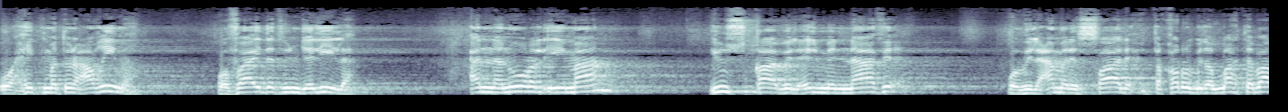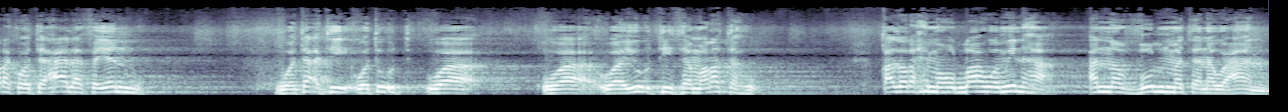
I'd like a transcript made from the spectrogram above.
وحكمة عظيمة وفائدة جليلة أن نور الإيمان يسقى بالعلم النافع وبالعمل الصالح التقرب إلى الله تبارك وتعالى فينمو وتأتي وتؤت و و ويؤتي ثمرته. قال رحمه الله ومنها أن الظلمة نوعان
